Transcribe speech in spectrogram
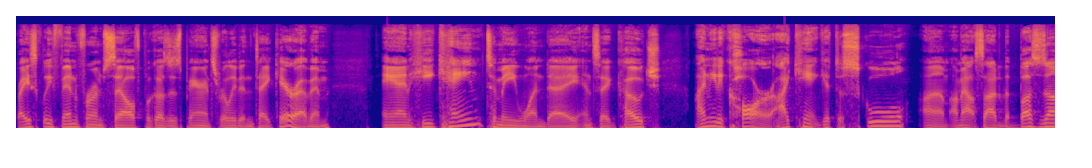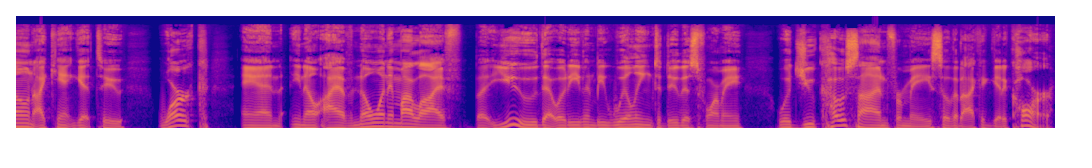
basically fend for himself because his parents really didn't take care of him. And he came to me one day and said, Coach, I need a car. I can't get to school. Um, I'm outside of the bus zone. I can't get to work. And, you know, I have no one in my life but you that would even be willing to do this for me. Would you co sign for me so that I could get a car?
